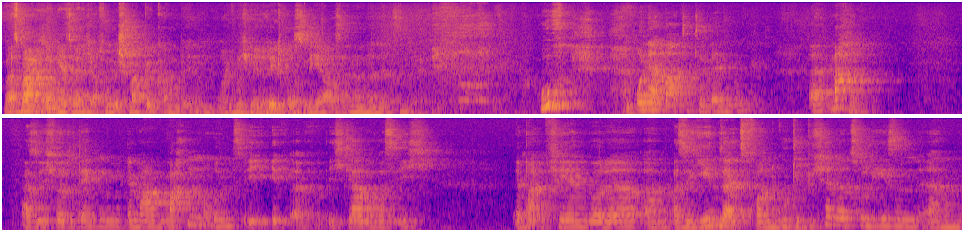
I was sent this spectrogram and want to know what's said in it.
Was mache ich denn jetzt, wenn ich auf den Geschmack gekommen bin und mich mit Retros näher auseinandersetzen will? Huch, unerwartete Wendung. Äh, machen. Also ich würde denken, immer machen und ich, ich glaube, was ich immer empfehlen würde, ähm, also jenseits von gute Bücher dazu lesen, ähm,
